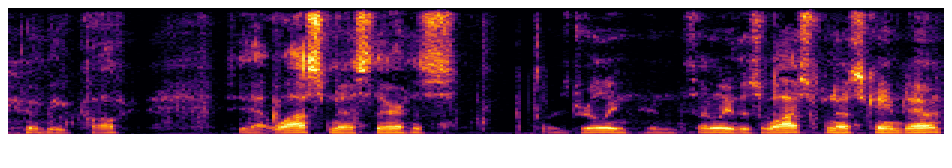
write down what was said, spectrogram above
let me cough. See that wasp nest there? This, I was drilling and suddenly this wasp nest came down.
